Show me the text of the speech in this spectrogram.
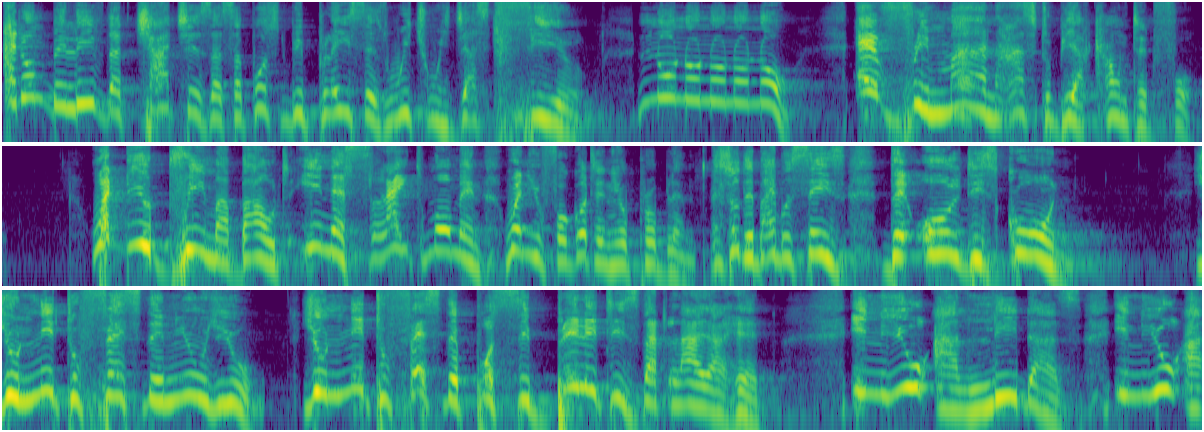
I don't believe that churches are supposed to be places which we just feel. No, no, no, no, no. Every man has to be accounted for. What do you dream about in a slight moment when you've forgotten your problem? And so the Bible says the old is gone. You need to face the new you. You need to face the possibilities that lie ahead. In you are leaders. In you are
